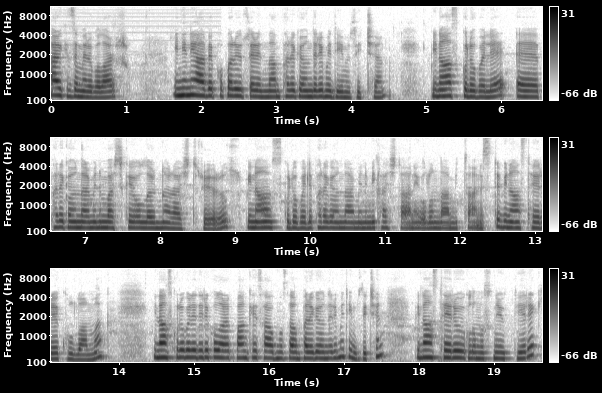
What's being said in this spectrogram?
Herkese merhabalar. İninial ve Papara üzerinden para gönderemediğimiz için Binance Global'e e, para göndermenin başka yollarını araştırıyoruz. Binance Global'e para göndermenin birkaç tane yolundan bir tanesi de Binance TR kullanmak. Binance Global'e direkt olarak banka hesabımızdan para gönderemediğimiz için Binance TR uygulamasını yükleyerek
